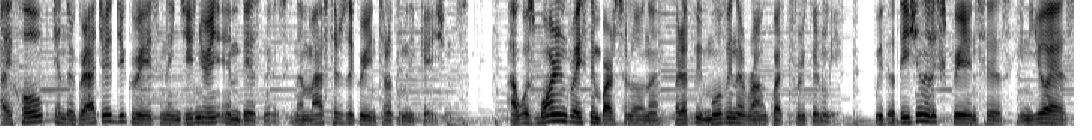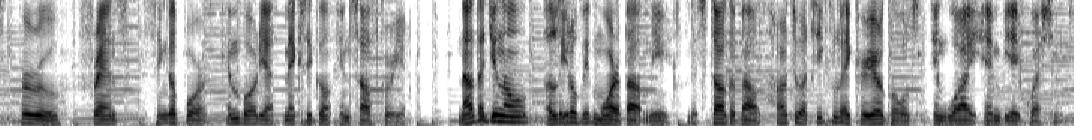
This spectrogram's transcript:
I hold undergraduate degrees in engineering and business and a master's degree in telecommunications. I was born and raised in Barcelona, but I've been moving around quite frequently, with additional experiences in US, Peru, France, Singapore, Cambodia, Mexico, and South Korea. Now that you know a little bit more about me, let's talk about how to articulate career goals and why MBA questions.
